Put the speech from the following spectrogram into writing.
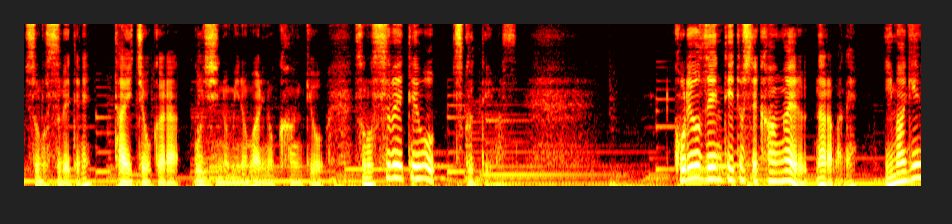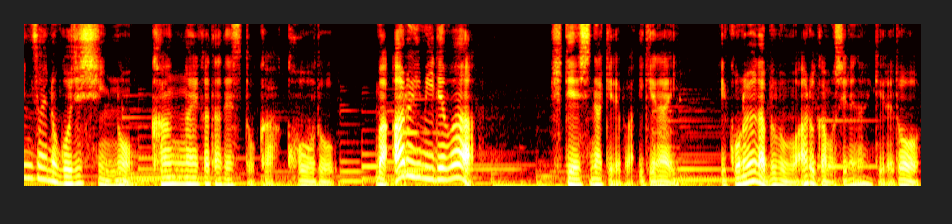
その全てね体調からご自身の身の回りの環境その全てを作っています。これを前提として考えるならばね今現在のご自身の考え方ですとか行動まあある意味では否定しなければいけないこのような部分もあるかもしれないけれど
